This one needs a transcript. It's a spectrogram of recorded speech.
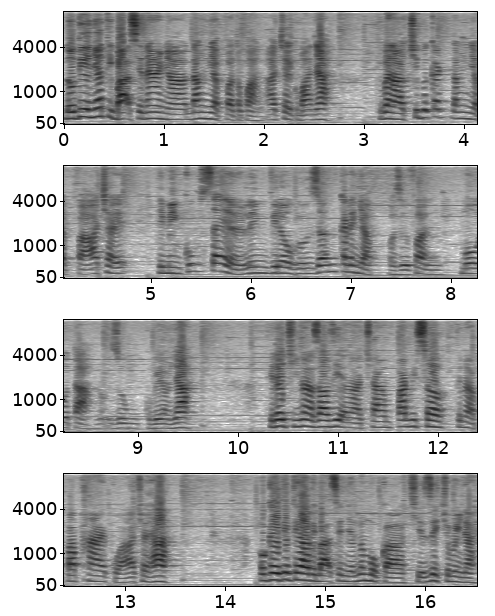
Đầu tiên nhất thì bạn sẽ đang đăng nhập vào tài khoản Achay của bạn nha. Thì bạn nào chưa biết cách đăng nhập vào Achay thì mình cũng sẽ để link video hướng dẫn cách đăng nhập ở dưới phần mô tả nội dung của video nha. Thì đây chính là giao diện là trang Publisher tức là Pub 2 của Achay ha. Ok, tiếp theo thì bạn sẽ nhấn vào mục uh, chiến dịch cho mình này.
